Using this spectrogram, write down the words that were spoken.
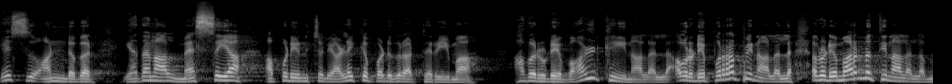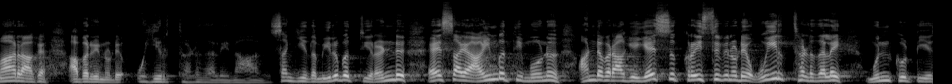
இயேசு ஆண்டவர் எதனால் மெஸ்ஸையா அப்படின்னு சொல்லி அழைக்கப்படுகிறார் தெரியுமா? அவருடைய வாழ்க்கையினால் அல்ல அவருடைய பிறப்பினால் அல்ல அவருடைய மரணத்தினால் அல்ல மாறாக அவரினுடைய உயிர் தழுதலினால். சங்கீதம் இருபத்தி ரெண்டு ஏசாய ஐம்பத்தி மூணு ஆண்டவராகிய இயேசு கிறிஸ்துவினுடைய உயிர் தழுதலை முன்கூட்டியே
